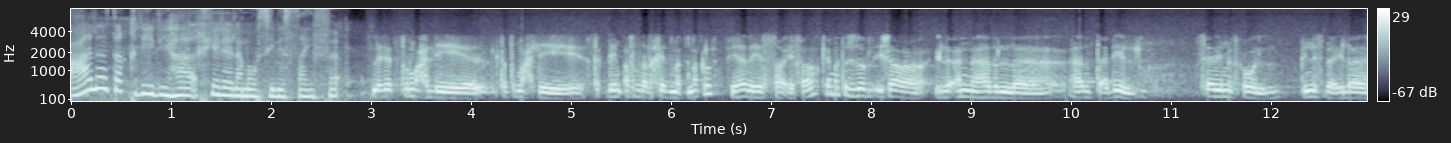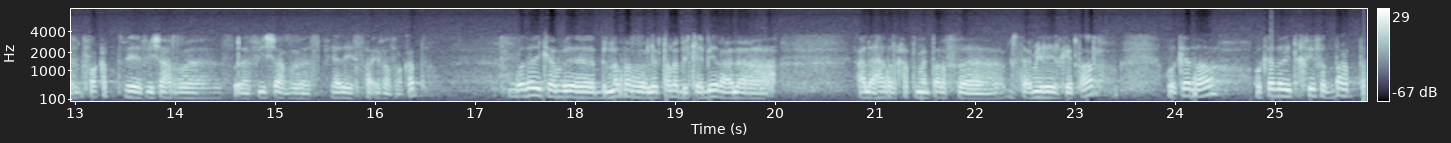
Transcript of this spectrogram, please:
على تقليلها خلال موسم الصيف. التي تطمح تطمح لتقديم أفضل خدمة نقل في هذه الصائفة. كما تجدر الإشارة إلى أن هذا هذا التعديل ساري مفعول بالنسبة إلى فقط في شهر في شهر في هذه الصائفة فقط. وذلك بالنظر للطلب الكبير على على هذا الخط من طرف مستعملي القطار. وكذا وكذا لتخفيف الضغط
